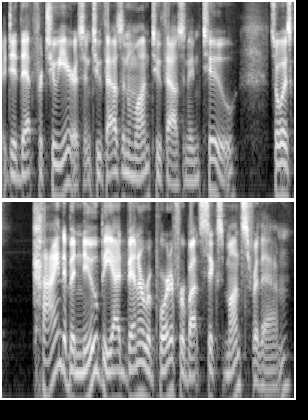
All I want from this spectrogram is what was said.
I did that for two years in 2001, 2002. So I was kind of a newbie. I'd been a reporter for about six months for them.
